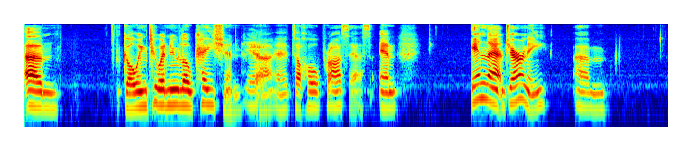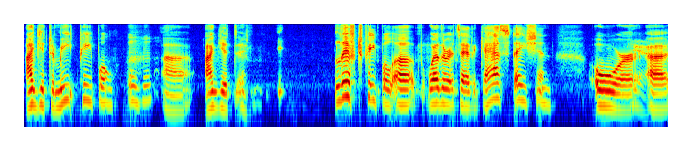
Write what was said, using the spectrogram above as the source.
um, going to a new location. Yeah. Uh, it's a whole process. And in that journey, um, I get to meet people. Mm-hmm. Uh, I get to lift people up, whether it's at a gas station or uh,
